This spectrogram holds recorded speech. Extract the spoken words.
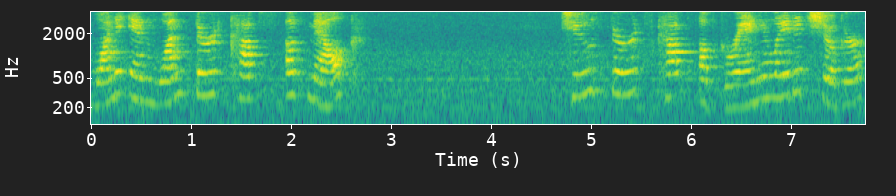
one and one third cups of milk, two thirds cup of granulated sugar,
